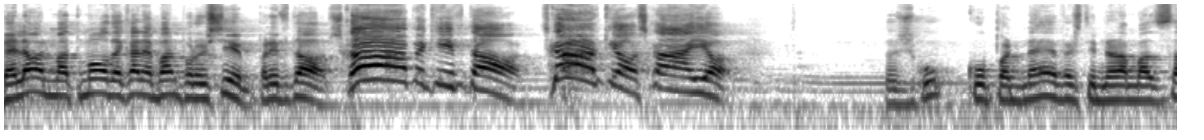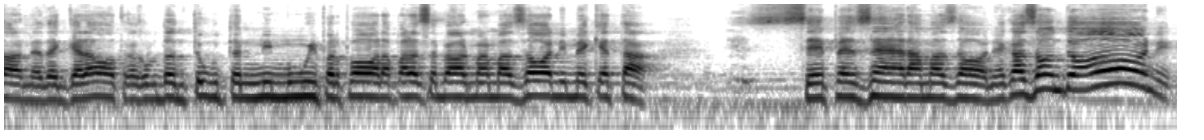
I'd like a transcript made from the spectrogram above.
Belanë ma të madhe e kanë ban për ushqim, për iftar. Çka me ki iftar? Çka kjo? Çka ajo? Thotë kuku për ne vështirë në Ramazan edhe gratë a kupton tuten një muaj përpara para se me ardhë Ramazani me këta. Se pe zën Ramazani, e ka zon dohani,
